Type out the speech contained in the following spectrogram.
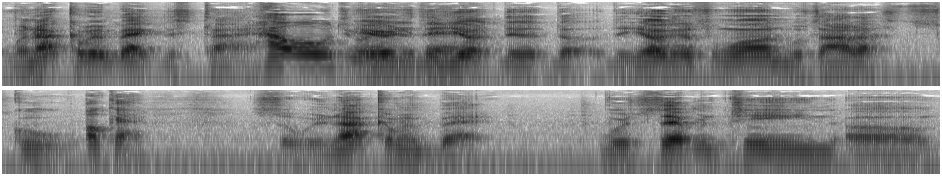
we're not coming back this time. How old were Aaron- you the, then? young- the, the the youngest one was out of school, okay. so we're not coming back. We're seventeen. Um,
